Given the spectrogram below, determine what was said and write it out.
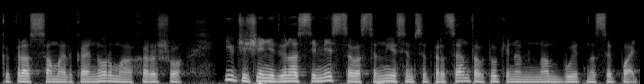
как раз самая такая норма, хорошо. И в течение 12 месяцев остальные 70% токенами нам будет насыпать.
